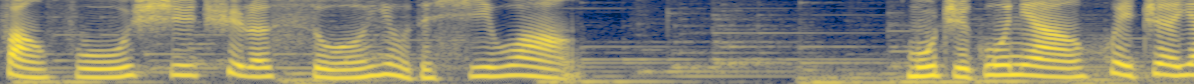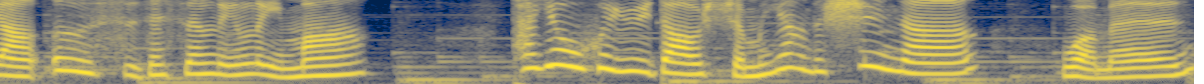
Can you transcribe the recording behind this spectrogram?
仿佛失去了所有的希望。拇指姑娘会这样饿死在森林里吗？她又会遇到什么样的事呢？我们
